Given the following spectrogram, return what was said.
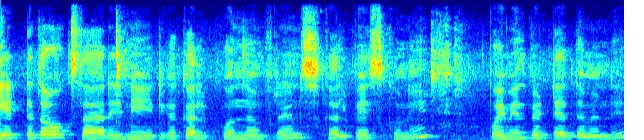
గెట్టతో ఒకసారి నీట్గా కలుపుకుందాం ఫ్రెండ్స్ కలిపేసుకుని పొయ్యి మీద పెట్టేద్దామండి.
